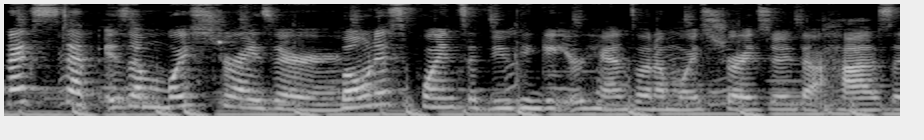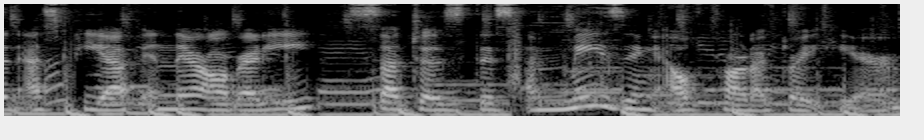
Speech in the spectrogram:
Next step is a moisturizer. Bonus points if you can get your hands on a moisturizer that has an SPF in there already, such as this amazing e.l.f. product right here.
